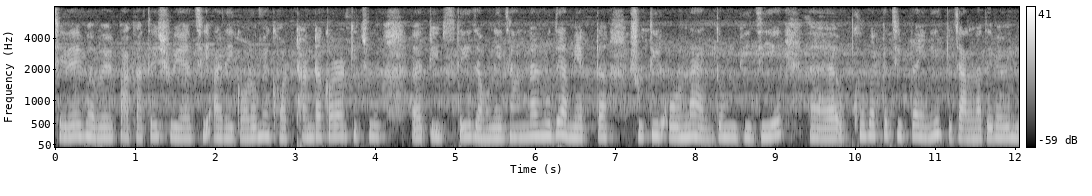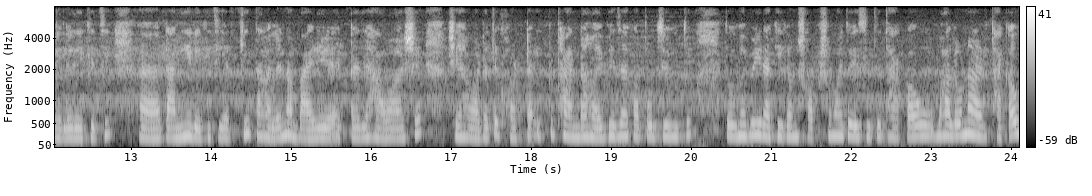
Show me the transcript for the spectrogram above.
ছেড়ে এভাবে পাকাতে শুয়ে আছি। আর এই গরমে ঘর ঠান্ডা করার কিছু টিপস দিই। যেমন এই জানলার মধ্যে আমি একটা সুতির ওড়না একদম ভিজিয়ে খুব একটা চিপড়াইনি জানলাতে এভাবে মেলে রেখেছি টানিয়ে রেখেছি আর কি। তাহলে না বাইরে একটা যে হাওয়া আসে সেই হাওয়াটাতে ঘরটা একটু ঠান্ডা হয়, ভেজা কাপড় যেহেতু। তো ওইভাবেই রাখি, কারণ সব সময় তো এসিতে থাকাও ভালো না আর থাকাও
